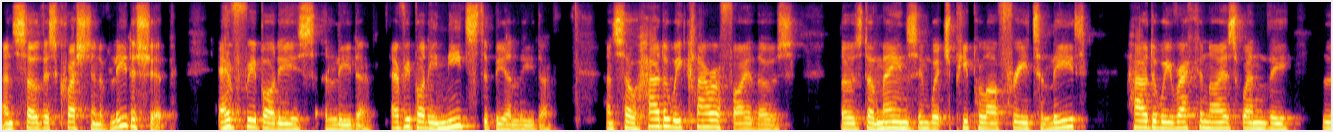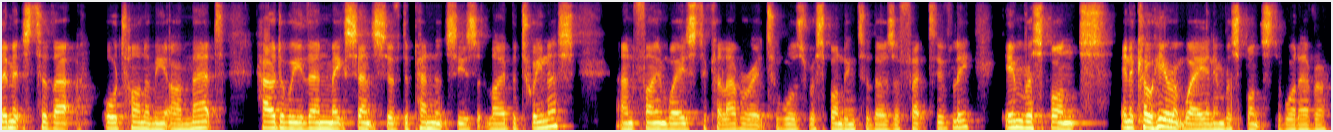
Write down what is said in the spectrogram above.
And so this question of leadership, everybody's a leader. Everybody needs to be a leader. And so how do we clarify those, those domains in which people are free to lead? How do we recognize when the limits to that autonomy are met? How do we then make sense of dependencies that lie between us and find ways to collaborate towards responding to those effectively in response, in a coherent way and in response to whatever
